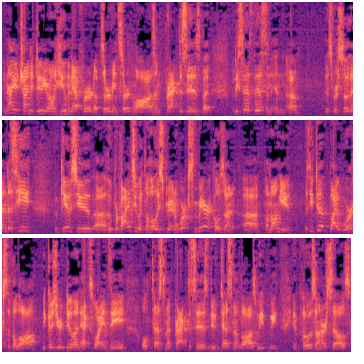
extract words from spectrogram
And now you're trying to do your own human effort, observing certain laws and practices. But, but he says this in, in um, this verse So then does he who gives you, uh, who provides you with the Holy Spirit and works miracles on, uh, among you, does he do it by works of the law because you're doing X, Y, and Z? Old Testament practices, New Testament laws we, we impose on ourselves?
